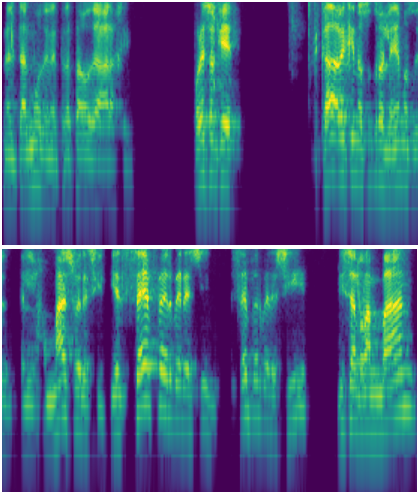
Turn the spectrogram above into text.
en el Talmud, en el Tratado de Arajim. Por eso que cada vez que nosotros leemos el Humash Bereshit y el Sefer Bereshit, Sefer Bereshit, dice el Ramban,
